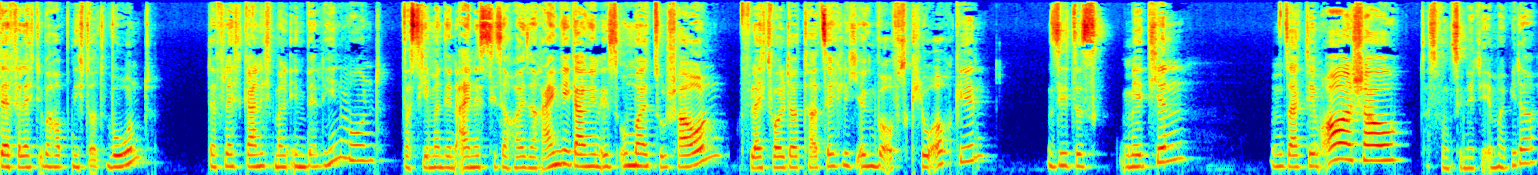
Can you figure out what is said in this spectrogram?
der vielleicht überhaupt nicht dort wohnt, der vielleicht gar nicht mal in Berlin wohnt, dass jemand in eines dieser Häuser reingegangen ist, um mal zu schauen. Vielleicht wollte er tatsächlich irgendwo aufs Klo auch gehen, sieht das Mädchen und sagt ihm, oh, schau, das funktioniert ja immer wieder.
